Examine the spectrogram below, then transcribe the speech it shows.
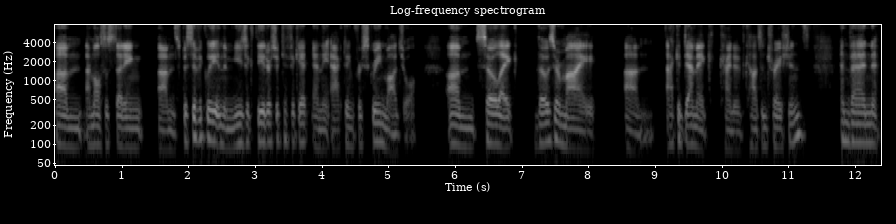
Um, I'm also studying um, specifically in the music theater certificate and the acting for screen module. Um, so, like, those are my um, academic kind of concentrations. And then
